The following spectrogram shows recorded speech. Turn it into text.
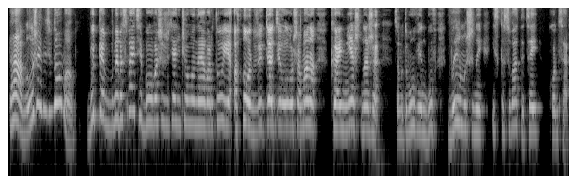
Так, ну лишайтесь вдома, будьте в небезпеці, бо ваше життя нічого не вартує, а от життя цілого шамана, звісно же. Саме тому він був вимушений і скасувати цей концерт.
